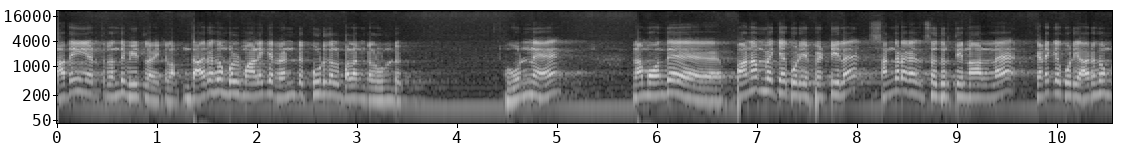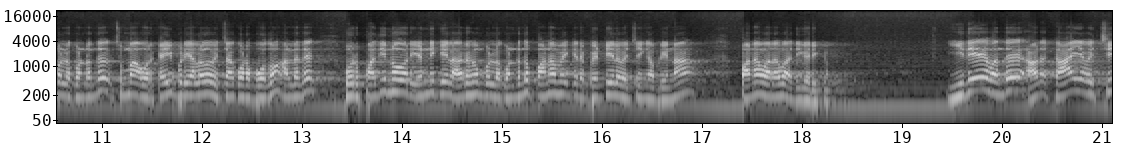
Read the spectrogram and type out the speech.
அதையும் எடுத்துகிட்டு வந்து வீட்டில் வைக்கலாம். இந்த அருகம்புல் மாலைக்கு ரெண்டு கூடுதல் பலன்கள் உண்டு. ஒன்று நம்ம வந்து பணம் வைக்கக்கூடிய பெட்டியில் சங்கடக சதுர்த்தி நாளில் கிடைக்கக்கூடிய அருகம்புல்லை கொண்டு வந்து சும்மா ஒரு கைப்பிடி அளவு வச்சா கூட போதும். அல்லது ஒரு பதினோரு எண்ணிக்கையில் அருகம்புல்லை கொண்டு வந்து பணம் வைக்கிற பெட்டியில் வச்சீங்க அப்படின்னா பண வரவு அதிகரிக்கும். இதே வந்து காய வச்சு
